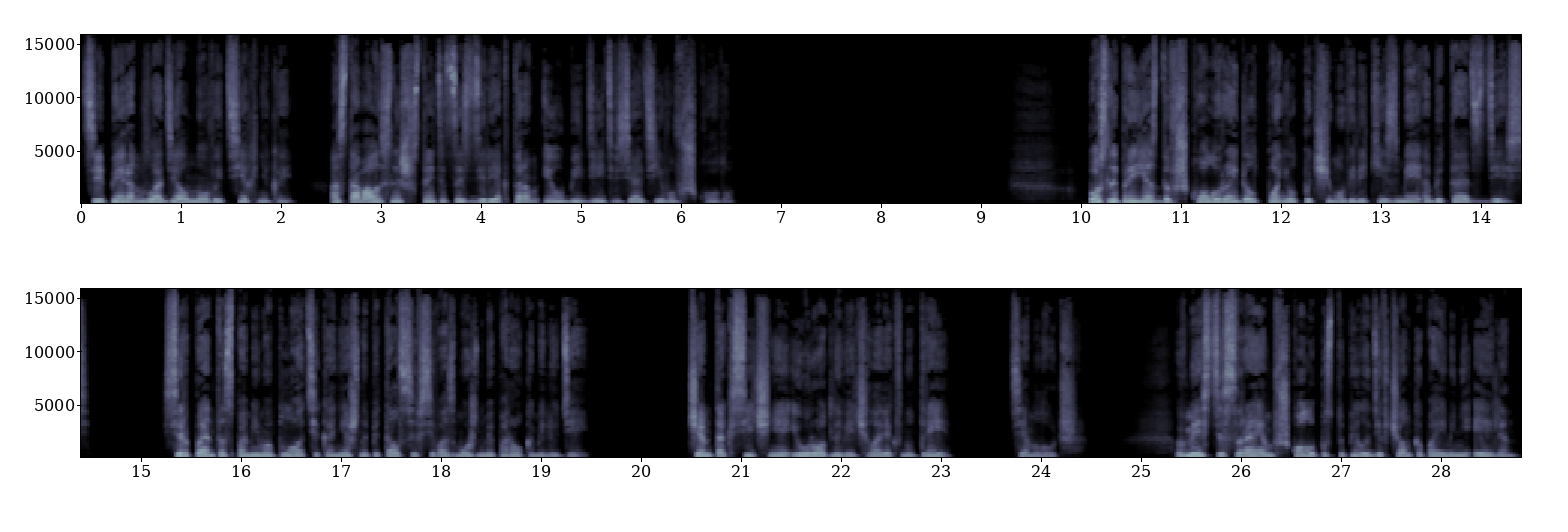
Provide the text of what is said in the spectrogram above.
Теперь он владел новой техникой. Оставалось лишь встретиться с директором и убедить взять его в школу. После приезда в школу Рейдл понял, почему великий змей обитает здесь. Серпентос, помимо плоти, конечно, питался всевозможными пороками людей. Чем токсичнее и уродливее человек внутри, тем лучше. Вместе с Рэем в школу поступила девчонка по имени Эйлин.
